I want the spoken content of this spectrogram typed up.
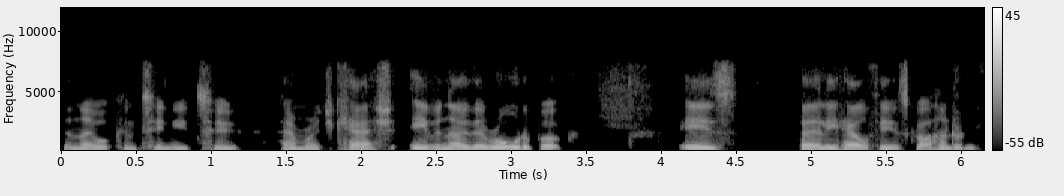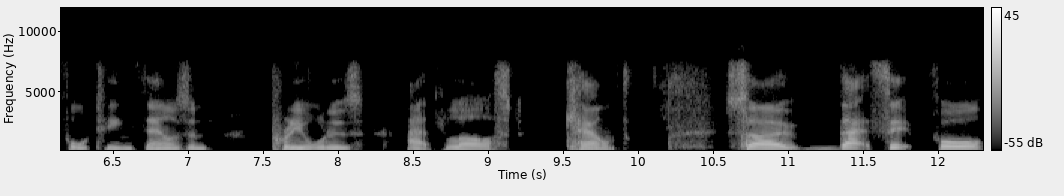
then they will continue to hemorrhage cash, even though their order book is fairly healthy. It's got 114,000 pre-orders at last count. So that's it for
